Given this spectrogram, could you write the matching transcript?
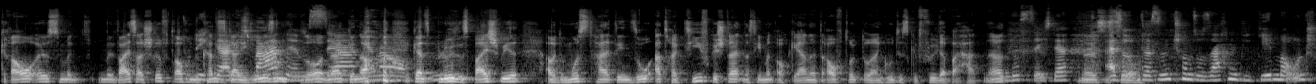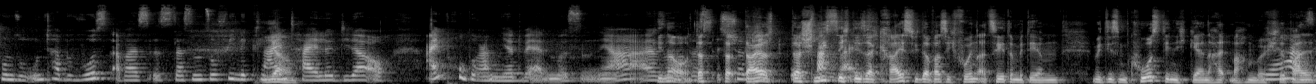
grau ist mit, mit weißer Schrift drauf und du kannst es gar nicht lesen. So, ne? ja, genau. genau. Ganz Mhm. blödes Beispiel. Aber du musst halt den so attraktiv gestalten, dass jemand auch gerne draufdrückt oder ein gutes Gefühl dabei hat. Ne? Lustig, ne? Ne, das also so. das sind schon so Sachen, die gehen bei uns schon so unterbewusst, aber es ist, das sind so viele Kleinteile, die da auch einprogrammiert werden müssen, ja. Also Genau, das, ist da, da, da schließt sich dieser Kreis wieder, was ich vorhin erzählte mit, dem, mit diesem Kurs, den ich gerne halt machen möchte, Ja, weil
